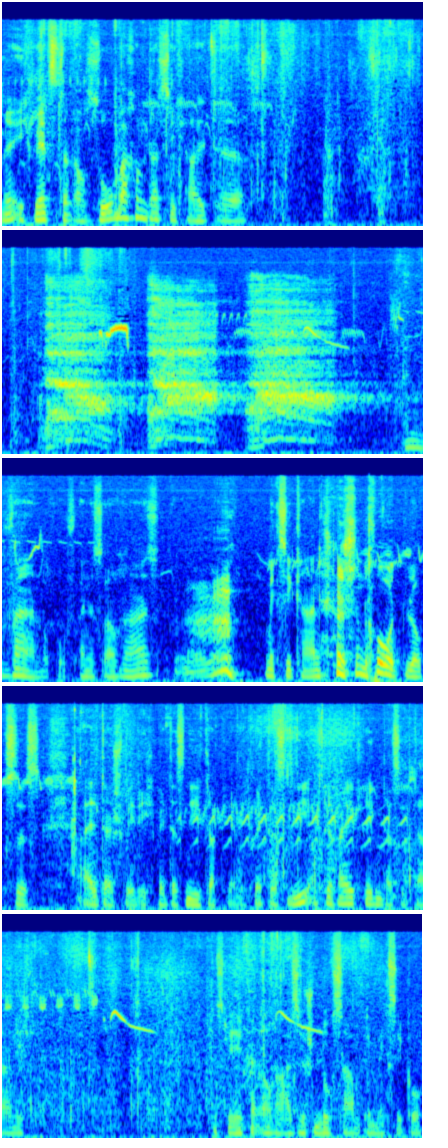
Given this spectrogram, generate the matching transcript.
Ne, ich werde es dann auch so machen, dass ich halt äh, Warnruf eines Oras mexikanischen Rotluchses. Alter Schwede, ich werde das nie kapieren. Ich werde das nie auf die Reihe kriegen, dass ich da nicht... dass wir hier keinen eurasischen Luchs haben in Mexiko.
